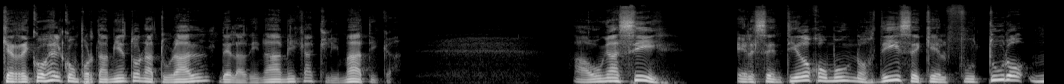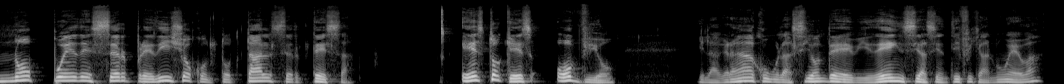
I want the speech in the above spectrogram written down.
que recoge el comportamiento natural de la dinámica climática. Aún así, el sentido común nos dice que el futuro no puede ser predicho con total certeza. Esto que es obvio y la gran acumulación de evidencia científica nueva,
